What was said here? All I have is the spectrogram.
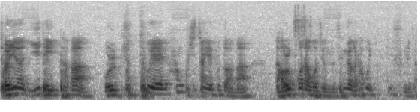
저희는 이 데이터가 올 Q2의 한국 시장에서도 아마 나올 거라고 지금 생각을 하고 있, 습니다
